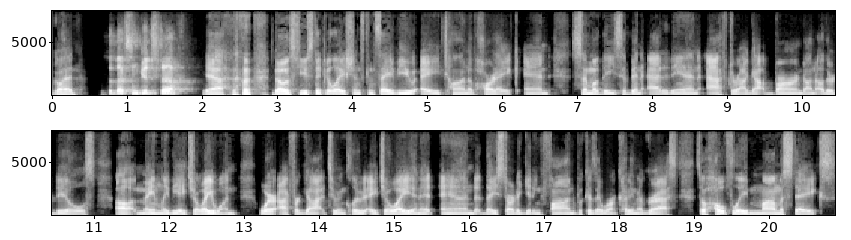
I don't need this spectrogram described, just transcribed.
Go ahead. So that's some good stuff. Yeah, those few stipulations can save you a ton of heartache. And some of these have been added in after I got burned on other deals, uh, mainly the HOA one, where I forgot to include HOA in it and they started getting fined because they weren't cutting their grass. So hopefully, my mistakes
